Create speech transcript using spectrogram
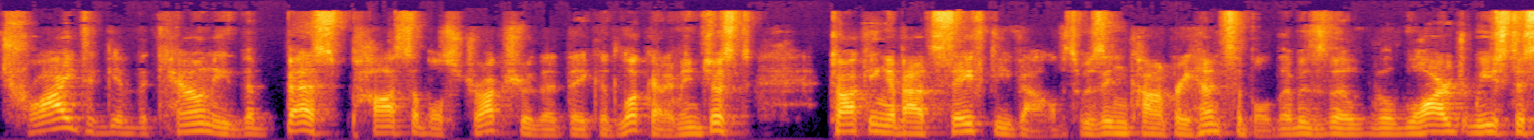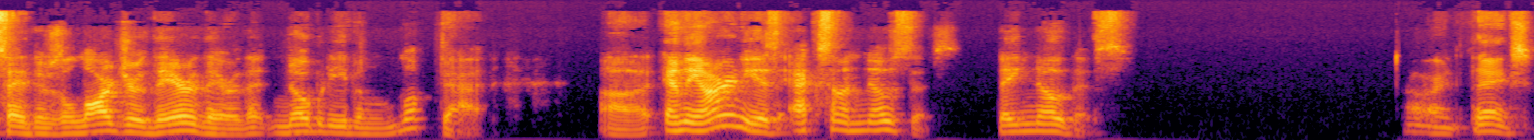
try to give the county the best possible structure that they could look at. I mean, just talking about safety valves was incomprehensible. There was the, the large. We used to say there's a larger there there that nobody even looked at. Uh, and the irony is, Exxon knows this. They know this. All right, thanks.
